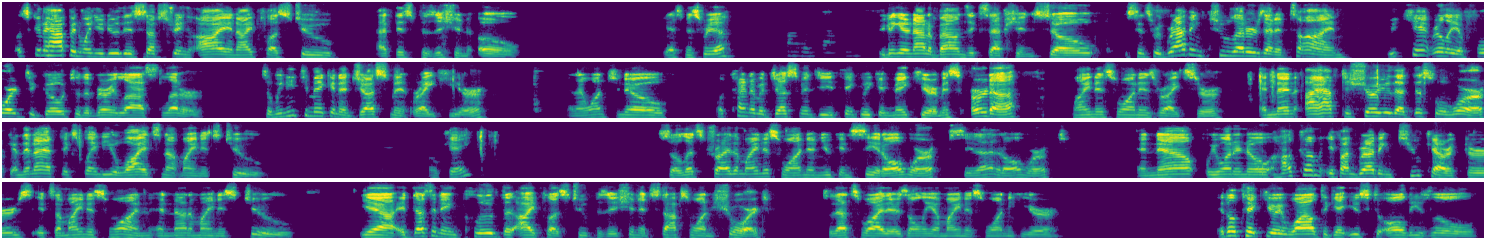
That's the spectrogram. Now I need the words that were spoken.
What's going to happen when you do this substring I and I plus 2 at this position O? Yes, Miss Ria? out of bounds. You're going to get an out of bounds exception. So since we're grabbing two letters at a time, we can't really afford to go to the very last letter. So we need to make an adjustment right here. And I want to know what kind of adjustment do you think we can make here? Miss Erda, minus one is right, sir. And then I have to show you that this will work. And then I have to explain to you why it's not minus two. Okay. So let's try the minus one and you can see it all worked. See that? It all worked. And now we want to know how come if I'm grabbing two characters, it's a minus one and not a minus two? Yeah, it doesn't include the i plus two position. It stops one short. So that's why there's only a minus one here. it'll take you a while to get used to all these little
